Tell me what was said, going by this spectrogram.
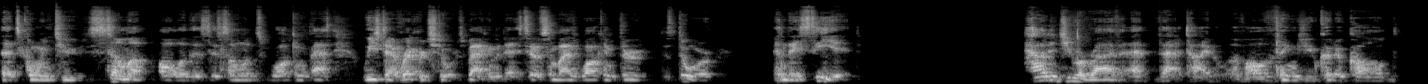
that's going to sum up all of this if someone's walking past. We used to have record stores back in the day. So if somebody's walking through the store and they see it, how did you arrive at that title of all the things you could have called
